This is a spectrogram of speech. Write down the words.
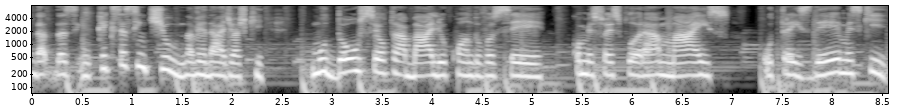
Da, da, assim, o que, que você sentiu, na verdade? Eu acho que mudou o seu trabalho quando você começou a explorar mais o 3D, mas que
